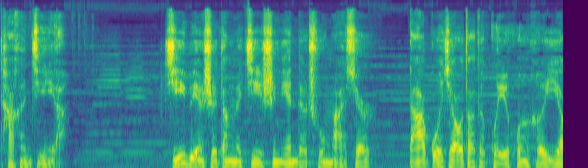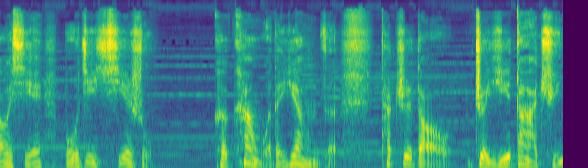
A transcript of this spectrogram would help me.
她很惊讶。即便是当了几十年的出马仙儿，打过交道的鬼魂和妖邪不计其数。可看我的样子，他知道这一大群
